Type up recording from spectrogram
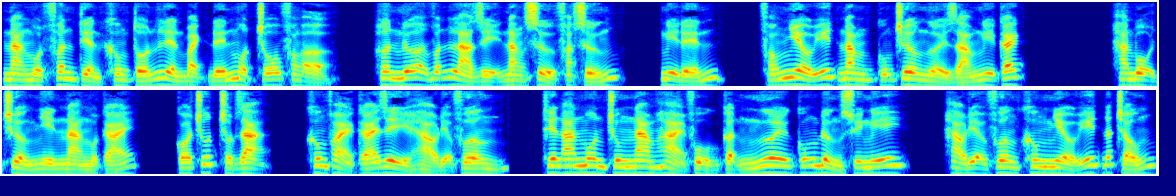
nàng một phân tiền không tốn liền bạch đến một chỗ phòng ở, hơn nữa vẫn là dị năng sử phát xứng, nghĩ đến, phóng nhiều ít năm cũng chưa người dám nghĩ cách. Hàn bộ trưởng nhìn nàng một cái, có chút chột dạ, không phải cái gì hảo địa phương, thiên an môn trung Nam Hải phụ cận ngươi cũng đừng suy nghĩ, hảo địa phương không nhiều ít đất trống,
